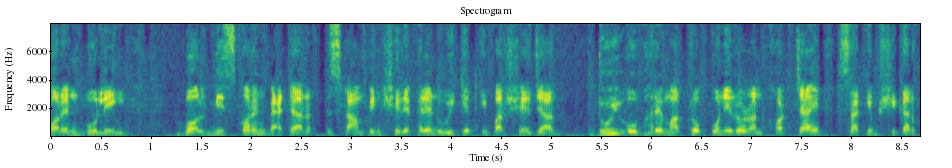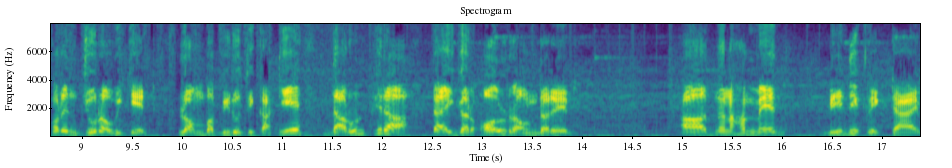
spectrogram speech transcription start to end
করেন বোলিং বল মিস করেন ব্যাটার স্টাম্পিং সেরে ফেলেন উইকেট কিপার শেজাদ দুই ওভারে মাত্র পনেরো রান খরচায় সাকিব শিকার করেন জোড়া উইকেট লম্বা বিরতি কাটিয়ে দারুণ ফেরা টাইগার অলরাউন্ডারের Adnan Ahmed BD cric time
